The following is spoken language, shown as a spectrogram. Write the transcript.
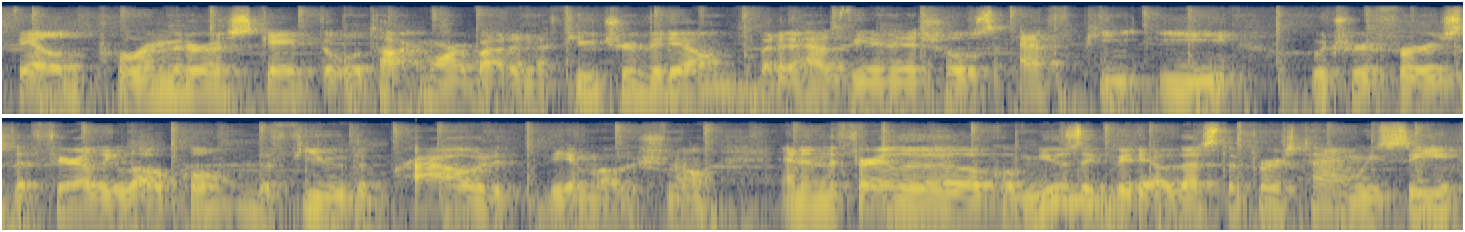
failed perimeter escape that we'll talk more about in a future video, but it has the initials FPE, which refers to Fairly Local, the few, the proud, the emotional. And in the Fairly Local music video, that's the first time we see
